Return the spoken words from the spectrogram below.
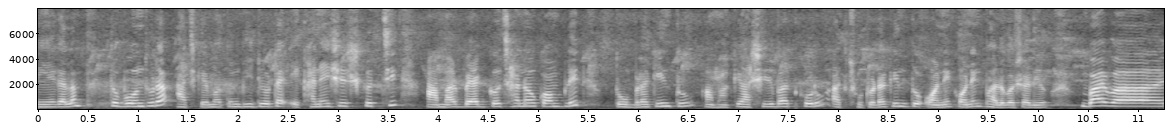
নিয়ে গেলাম। তো বন্ধুরা, আজকের মতন ভিডিওটা এখানেই শেষ করছি। আমার ব্যাগ গোছানো কমপ্লিট তোমরা কিন্তু আমাকে আশীর্বাদ করো আর ছোটরা কিন্তু অনেক অনেক ভালোবাসা দিও। বাই বাই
